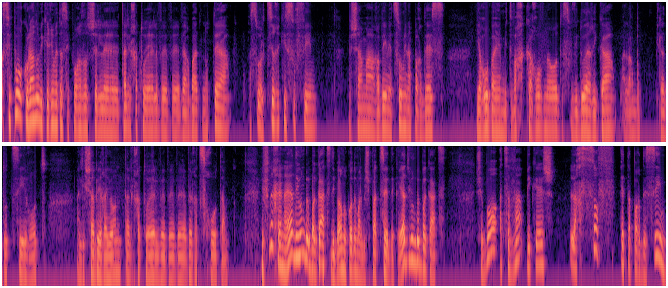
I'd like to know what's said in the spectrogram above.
הסיפור, כולנו מכירים את הסיפור הזאת של אה, טלי חתואל וארבעת בנותיה, עשו על ציר כיסופים, ושם הערבים יצאו מן הפרדס, ירו בהם מטווח קרוב מאוד, עשו וידוי הריגה על ארבע ילדות צעירות. על אישה בהיריון, טלי חתואל, ורצחו אותם. לפני כן היה דיון בבג"ץ, דיברנו קודם על משפט צדק, היה דיון בבג"ץ, שבו הצבא ביקש לחשוף את הפרדסים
